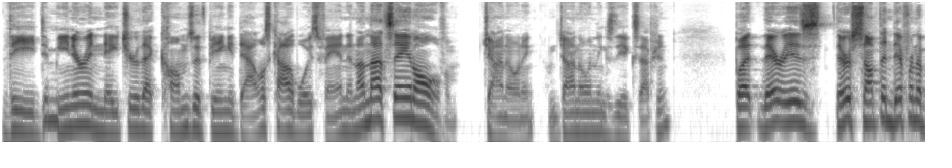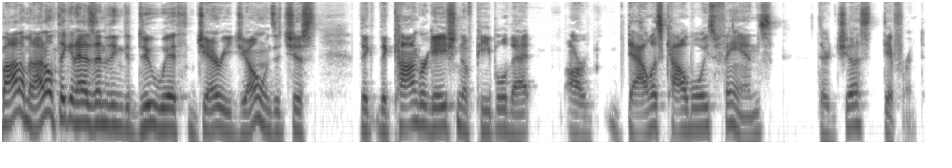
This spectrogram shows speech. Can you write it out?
the demeanor and nature that comes with being a Dallas Cowboys fan. And I'm not saying all of them, John Owning. John Owning's the exception. But there is there's something different about him. And I don't think it has anything to do with Jerry Jones. It's just the, the congregation of people that are Dallas Cowboys fans, they're just different.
